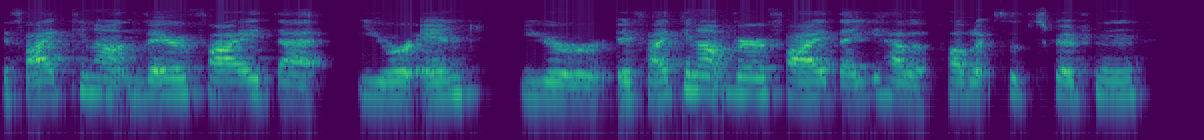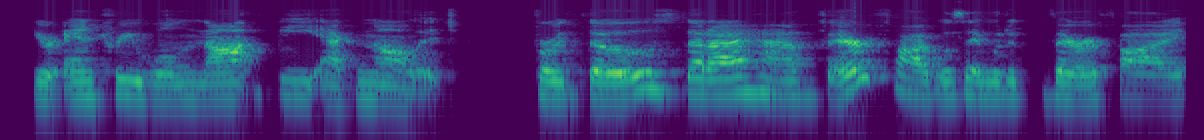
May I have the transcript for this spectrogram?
If I cannot verify that you're in your, if I cannot verify that you have a public subscription, your entry will not be acknowledged. For those that I have verified, was able to verify,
